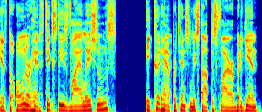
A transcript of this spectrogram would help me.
if the owner had fixed these violations, it could have potentially stopped this fire. But again,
